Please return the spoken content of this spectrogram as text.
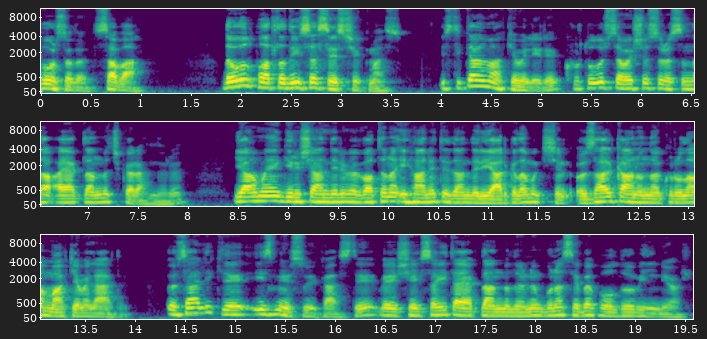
Bursalı, sabah. Davul patladıysa ses çıkmaz. İstiklal mahkemeleri, Kurtuluş Savaşı sırasında ayaklanma çıkaranları, yağmaya girişenleri ve vatana ihanet edenleri yargılamak için özel kanunla kurulan mahkemelerdi. Özellikle İzmir suikasti ve Şeyh ayaklanmalarının buna sebep olduğu biliniyor.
